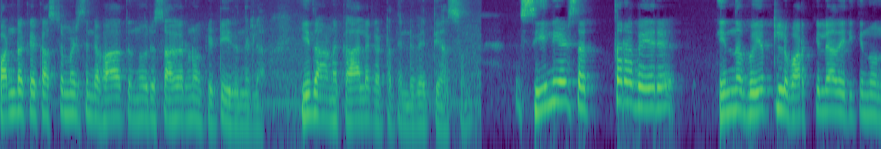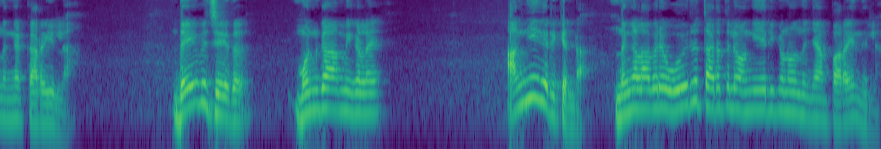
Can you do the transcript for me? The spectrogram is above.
പണ്ടൊക്കെ കസ്റ്റമേഴ്സിന്റെ ഭാഗത്തു നിന്ന് ഒരു സഹകരണവും കിട്ടിയിരുന്നില്ല. ഇതാണ് കാലഘട്ടത്തിന്റെ വ്യത്യാസം. സീനിയേഴ്സ് എത്ര പേര് ഇന്ന് വീട്ടിൽ വർക്കില്ലാതെ ഇരിക്കുന്നു നിങ്ങൾക്കറിയില്ല. ദയവ് ചെയ്ത് മുൻഗാമികളെ അംഗീകരിക്കണ്ട. നിങ്ങൾ അവരെ ഒരു തരത്തിലും അംഗീകരിക്കണമെന്ന് ഞാൻ പറയുന്നില്ല.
